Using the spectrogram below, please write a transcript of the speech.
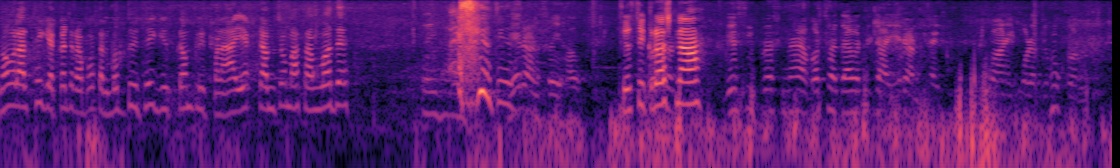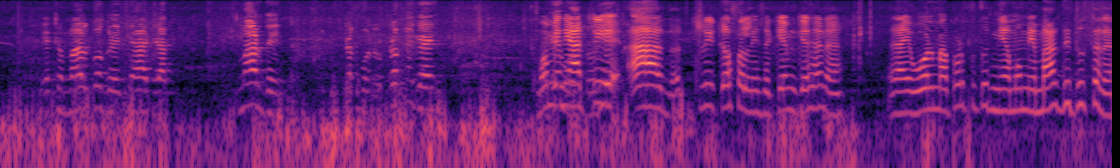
નવરાત થઈ ગયા કચરા પોતાને બધું થઈ ગયું કમ્પ્લીટ પણ આ એક કામ ચોમાસામાં વધે. હેરાન થઈ કૃષ્ણ. જય શ્રી કૃષ્ણ. વરસાદ આવે તો હેરાન થાય. પાણી પડે તો શું કરું? એટલે માલ બગડે છે આજ રાખ માર દે. ટકોરો ટકી જાય. મમ્મીની આ ટ્રી આ ટ્રી કસલની છે કેમ કે છે ને અહીં વોલમાં પડતું હતું ત્યાં મમ્મીએ મારી દીધું છે ને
